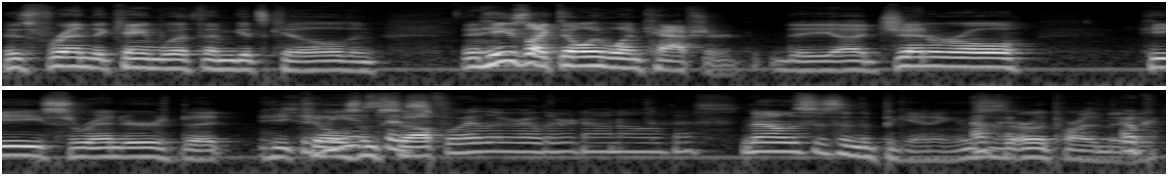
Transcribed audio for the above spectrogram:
his friend that came with him gets killed and and he's like the only one captured the uh, general he surrenders but he Should kills himself spoiler alert on all of this. no, this is in the beginning. This is the early part of the movie. Okay.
